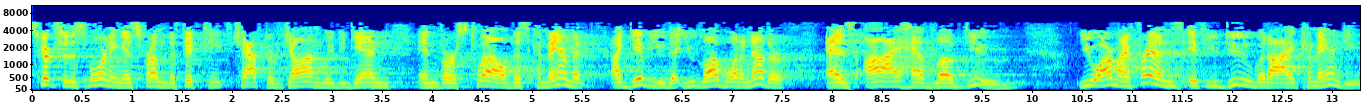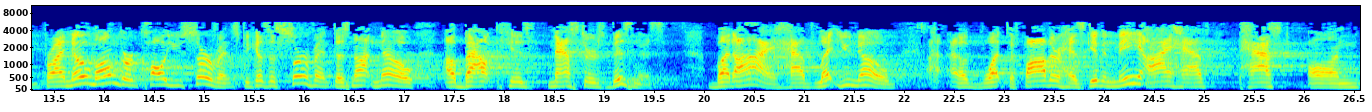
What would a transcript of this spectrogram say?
Scripture this morning is from the 15th chapter of John. We begin in verse 12. This commandment I give you that you love one another as I have loved you. You are my friends if you do what I command you. For I no longer call you servants because a servant does not know about his master's business. But I have let you know of what the Father has given me. I have passed on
